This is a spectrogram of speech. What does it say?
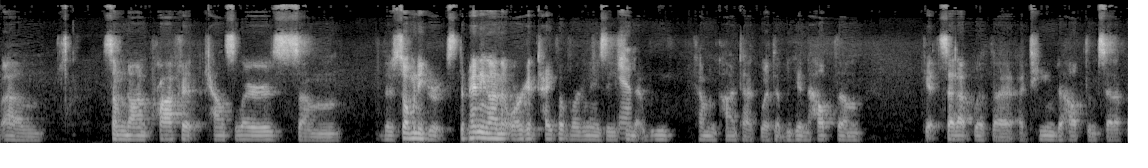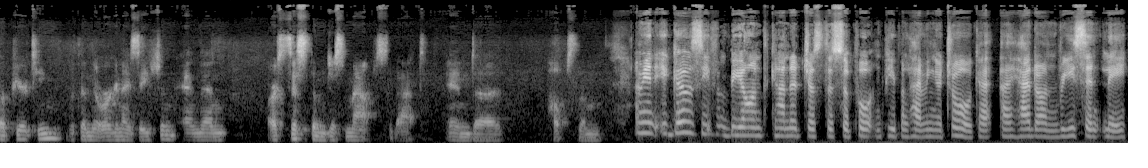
um, some nonprofit counselors, some there's so many groups depending on the organ type of organization yeah. that we come in contact with that we can help them get set up with a, a, team to help them set up a peer team within the organization and then our system just maps to that and uh, helps them. I mean it goes even beyond kind of just the support and people having a talk. I, I had on recently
